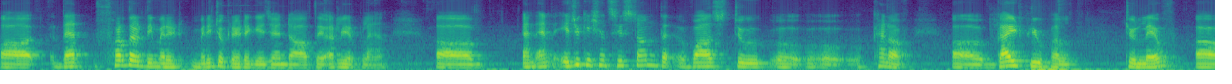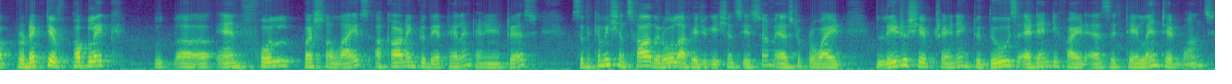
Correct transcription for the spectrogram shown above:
uh, that furthered the merit- meritocratic agenda of the earlier plan. Uh, and an education system that was to uh, uh kind of uh, guide people to live productive public and full personal lives according to their talent and interest. So the commission saw the role of education system as to provide leadership training to those identified as the talented ones,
